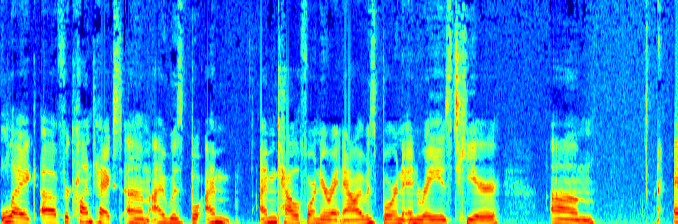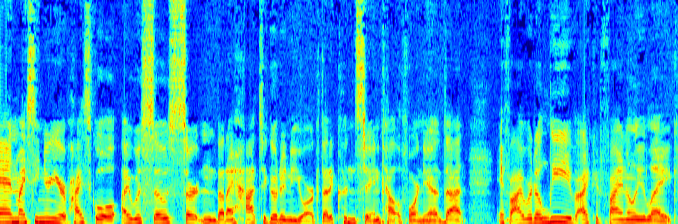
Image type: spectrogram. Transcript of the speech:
like uh, for context, um, I was bo- I'm I'm in California right now. I was born and raised here. Um, and my senior year of high school, I was so certain that I had to go to New York, that I couldn't stay in California, that if I were to leave, I could finally, like,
